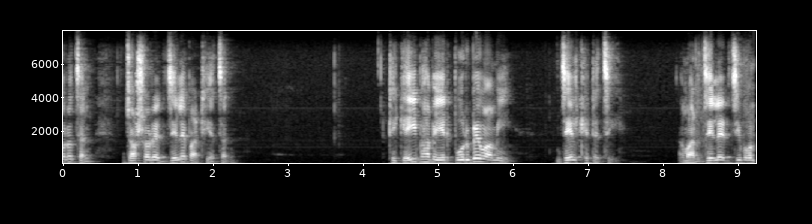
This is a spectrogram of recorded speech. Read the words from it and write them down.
করেছেন? যশোরের জেলে পাঠিয়েছেন। ঠিক এইভাবে এর পূর্বেও আমি জেল খেটেছি। আমার জেলের জীবন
